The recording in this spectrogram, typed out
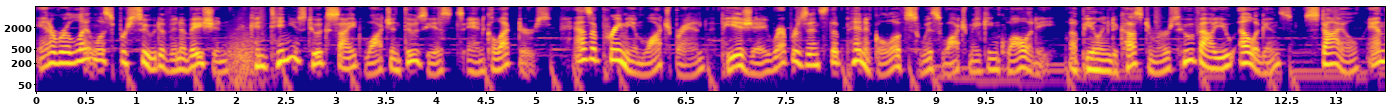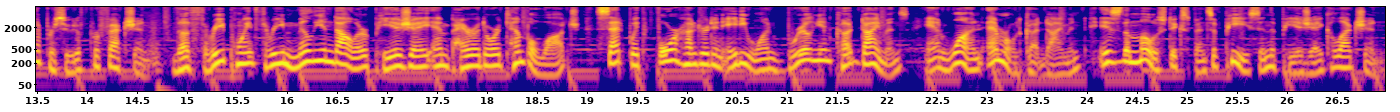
and a relentless pursuit of innovation continues to excite watch enthusiasts and collectors. As a premium watch brand, Piaget represents the pinnacle of Swiss watchmaking quality, appealing to customers who value elegance, style, and the pursuit of perfection. The $3.3 million Piaget Emperador Temple watch, set with 481 brilliant cut diamonds and one emerald cut diamond, is the most expensive piece in the Piaget collection.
